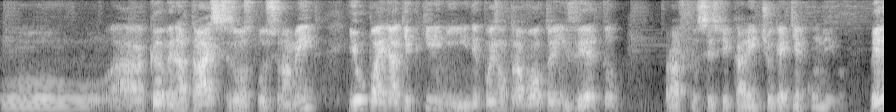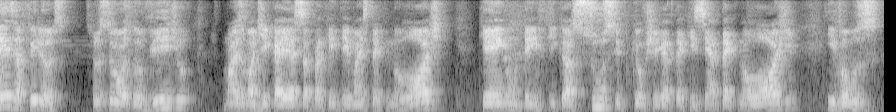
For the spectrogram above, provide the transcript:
o, a câmera atrás, vocês vão o posicionamento, e o painel aqui pequenininho. E depois na outra volta eu inverto para vocês ficarem tchuguedinha comigo. Beleza, filhos? Espero que vocês gostem do vídeo. Mais uma dica aí essa para quem tem mais tecnologia. Quem não tem, fica susse, porque eu cheguei até aqui sem a tecnologia. E vamos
